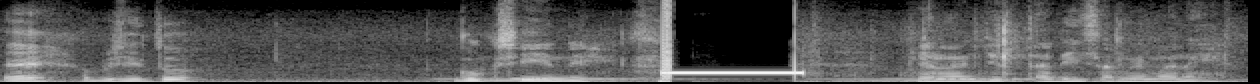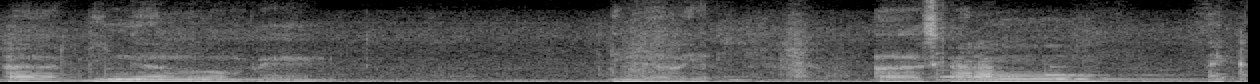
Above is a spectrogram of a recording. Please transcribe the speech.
eh habis itu gue ke sini Oke lanjut tadi sampai mana? Eh, tinggal lu sampai tinggal ya. Eh, sekarang TK.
